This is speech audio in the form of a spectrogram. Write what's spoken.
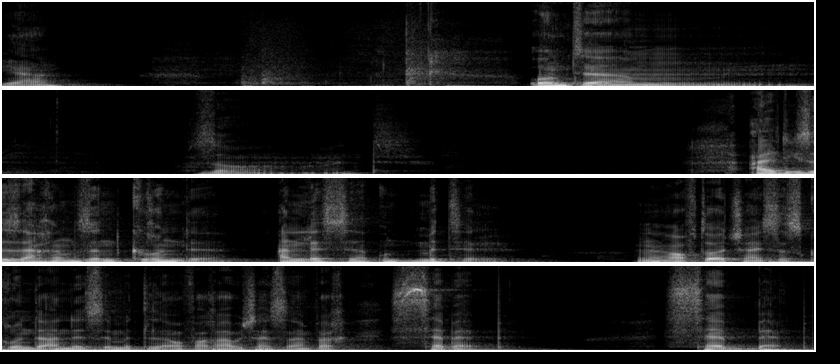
Ja? Und ähm, so, All diese Sachen sind Gründe, Anlässe und Mittel. Auf Deutsch heißt es Gründe, Anlässe, Mittel. Auf Arabisch heißt es einfach Sebeb. Sebeb.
